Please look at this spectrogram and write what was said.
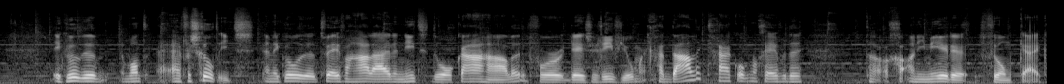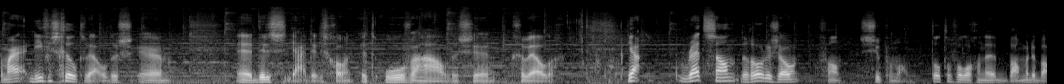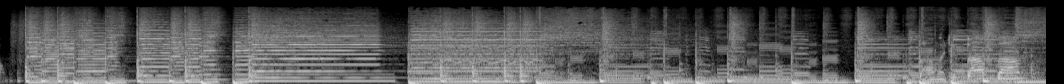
ik wilde, want hij verschilt iets. En ik wilde de twee verhalen niet door elkaar halen voor deze review. Maar ik ga dadelijk ga ik ook nog even de, de geanimeerde film kijken. Maar die verschilt wel. Dus uh, uh, dit, is, ja, dit is gewoon het oerverhaal. Dus uh, geweldig. Ja, Red Sun, de rode zoon van Superman. Tot de volgende Bammer de Bam. Bum bum.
